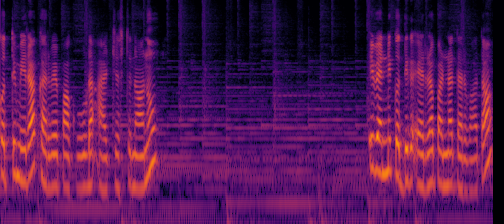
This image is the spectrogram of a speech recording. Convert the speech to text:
కొత్తిమీర కరివేపాకు కూడా యాడ్ చేస్తున్నాను. ఇవన్నీ కొద్దిగా ఎర్ర పడిన తర్వాత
